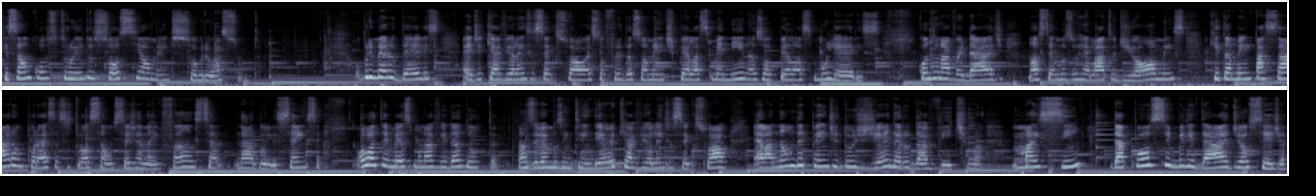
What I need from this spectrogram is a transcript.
que são construídos socialmente sobre o assunto. O primeiro deles é de que a violência sexual é sofrida somente pelas meninas ou pelas mulheres, quando na verdade nós temos o relato de homens que também passaram por essa situação, seja na infância, na adolescência ou até mesmo na vida adulta. Nós devemos entender que a violência sexual, ela não depende do gênero da vítima, mas sim da possibilidade, ou seja,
